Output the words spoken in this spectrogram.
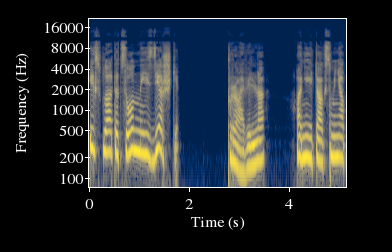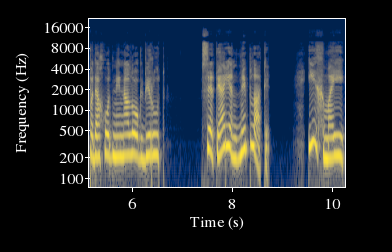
эксплуатационные издержки. Правильно. Они и так с меня подоходный налог берут с этой арендной платы. Их мои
